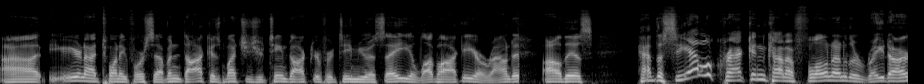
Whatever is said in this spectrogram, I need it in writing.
uh, you're not 24-7 doc as much as your team doctor for team usa you love hockey. You're around it. All this. Have the seattle kraken kind of flown under the radar? I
